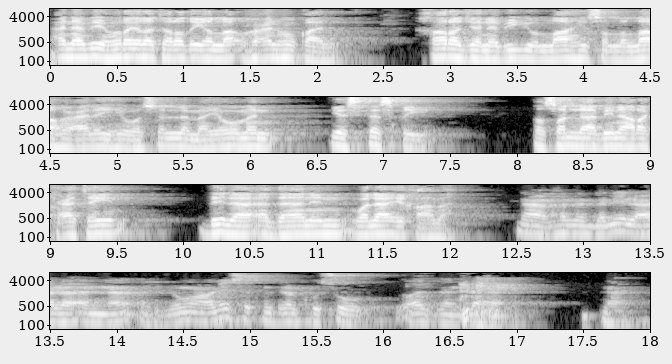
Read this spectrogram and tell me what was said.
عن أبي هريرة رضي الله عنه قال خرج نبي الله صلى الله عليه وسلم يوما يستسقي فصلى بنا ركعتين بلا أذان ولا إقامة. نعم هذا الدليل على أن الجمعة ليست مثل الكسوف يؤذن لها. نعم.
